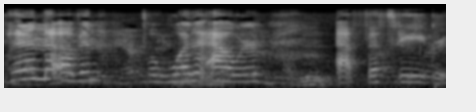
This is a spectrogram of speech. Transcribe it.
Put in the oven for one hour at 50 degrees.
